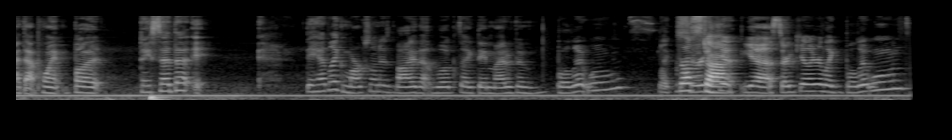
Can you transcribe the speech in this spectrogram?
at that point. But they said that it, they had like marks on his body that looked like they might have been bullet wounds, like Girl, stop. yeah, circular like bullet wounds.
